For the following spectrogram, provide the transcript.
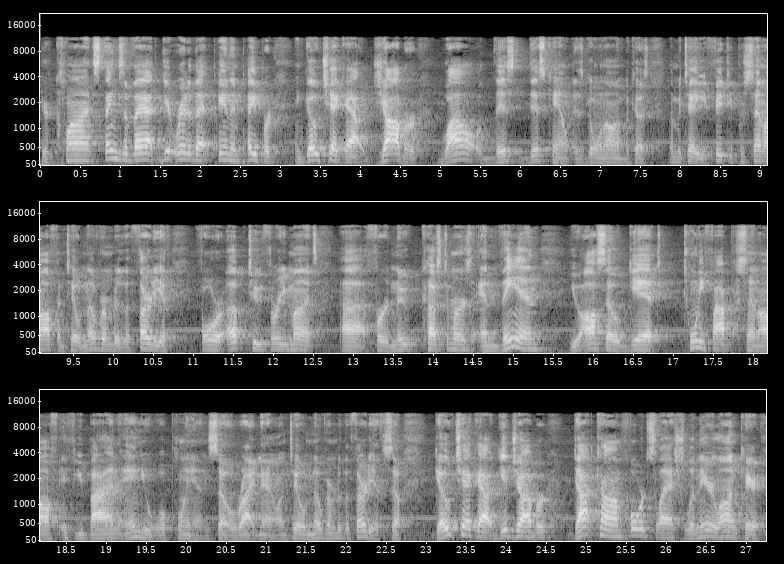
your clients, things of that. Get rid of that pen and paper and go check out Jobber while this discount is going on because let me tell you, 50% off until November the 30th for up to three months uh, for new customers. And then you also get 25% off if you buy an annual plan. So right now until November the 30th. So go check out getjobber.com forward slash Lanier Lawn Care.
